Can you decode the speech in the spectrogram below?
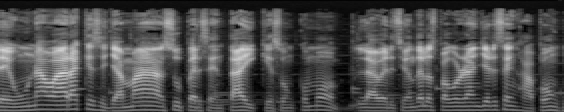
de una vara que se llama Super Sentai, que son como la versión de los Power Rangers en Japón.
